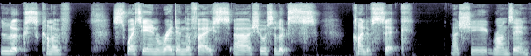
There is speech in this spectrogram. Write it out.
looks kind of sweaty and red in the face. Uh, she also looks kind of sick as she runs in.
